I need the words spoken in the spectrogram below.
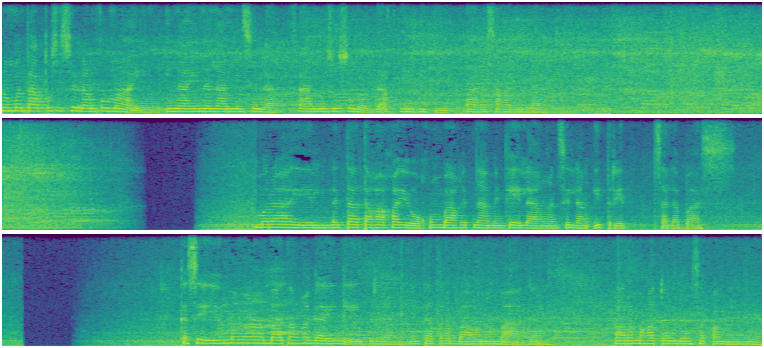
Nang matapos na silang kumain, inayin na namin sila sa aming susunod na activity para sa kanila. Marahil, nagtataka kayo kung bakit namin kailangan silang itreat sa labas. Kasi yung mga batang kagaya ni Adrian, nagtatrabaho ng maaga para makatulong sa pamilya.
